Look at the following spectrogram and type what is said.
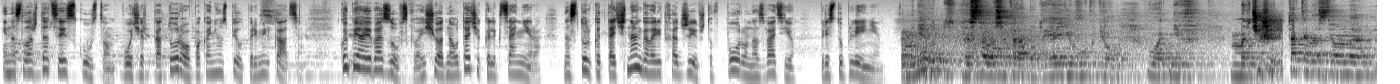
и наслаждаться искусством, почерк которого пока не успел примелькаться. Копия Айвазовского, еще одна удача коллекционера. Настолько точна, говорит Хаджиев, что впору назвать ее преступлением. Мне вот досталась эта работа, я ее выкупил у одних мальчишек. Так она сделана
